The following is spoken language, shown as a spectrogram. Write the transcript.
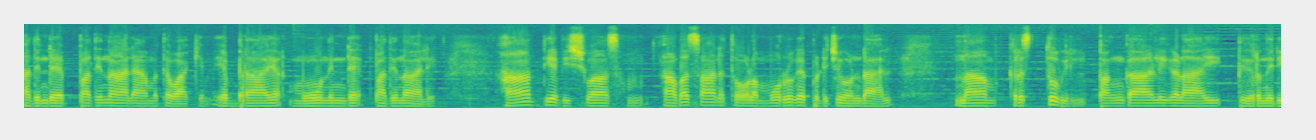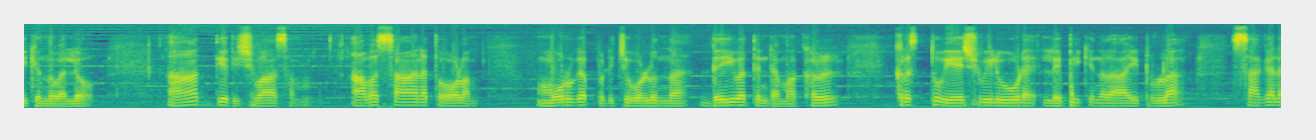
അതിന്റെ പതിനാലാമത്തെ വാക്യം എബ്രായർ മൂന്നിന്റെ പതിനാല്. ആദ്യ വിശ്വാസം അവസാനത്തോളം മുറുകെ പിടിച്ചുകൊണ്ടാൽ നാം ക്രിസ്തുവിൽ പങ്കാളികളായി തീർന്നിരിക്കുന്നുവല്ലോ. ആദ്യ വിശ്വാസം അവസാനത്തോളം മുറുകെ പിടിച്ചുകൊള്ളുന്ന ദൈവത്തിന്റെ മക്കൾ ക്രിസ്തു യേശുവിലൂടെ ലഭിക്കുന്നതായിട്ടുള്ള സകല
